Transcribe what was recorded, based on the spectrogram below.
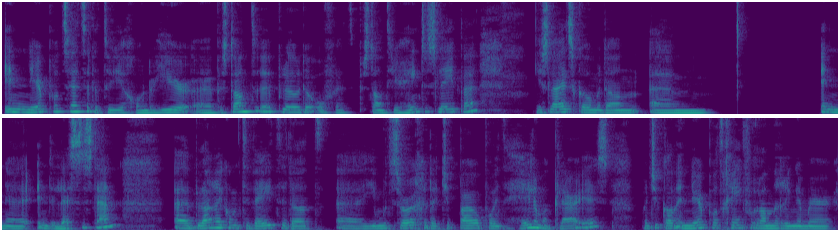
in Nearpod zetten. Dat doe je gewoon door hier uh, bestand te uploaden of het bestand hierheen te slepen. Je slides komen dan um, in, uh, in de les te staan. belangrijk om te weten dat je moet zorgen dat je PowerPoint helemaal klaar is. Want je kan in Nearpod geen veranderingen meer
